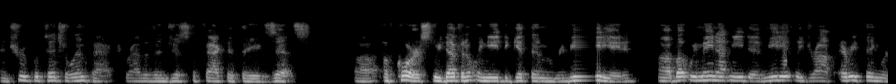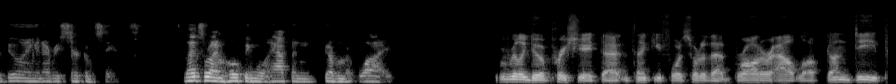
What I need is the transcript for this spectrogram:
and true potential impact rather than just the fact that they exist. Uh, of course, we definitely need to get them remediated, uh, but we may not need to immediately drop everything we're doing in every circumstance. That's what I'm hoping will happen government wide we really do appreciate that and thank you for sort of that broader outlook. Gundeep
